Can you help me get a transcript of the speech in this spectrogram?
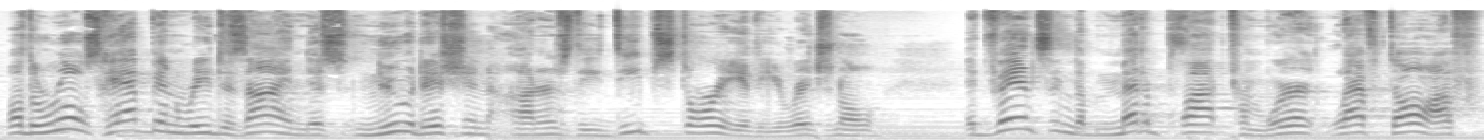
While the rules have been redesigned, this new edition honors the deep story of the original, advancing the meta plot from where it left off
